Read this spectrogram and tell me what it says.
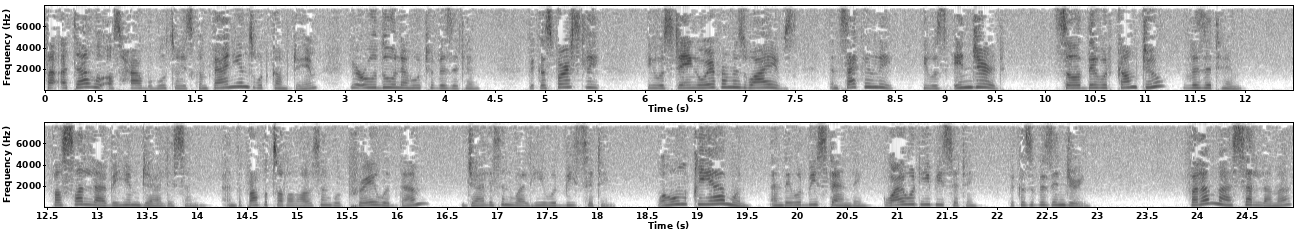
فَأَتَاهُ أَصْحَابُهُ So his companions would come to him, يَعُودُونَهُ to visit him. Because firstly, he was staying away from his wives. And secondly, he was injured. So they would come to visit him. فَصَلَّى بِهِمْ جَالِسًا And the Prophet ﷺ would pray with them, جالسا while he would be sitting. وَهُمْ قِيَامٌ And they would be standing. Why would he be sitting? Because of his injury. فَلَمَّا سَلَّمَ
